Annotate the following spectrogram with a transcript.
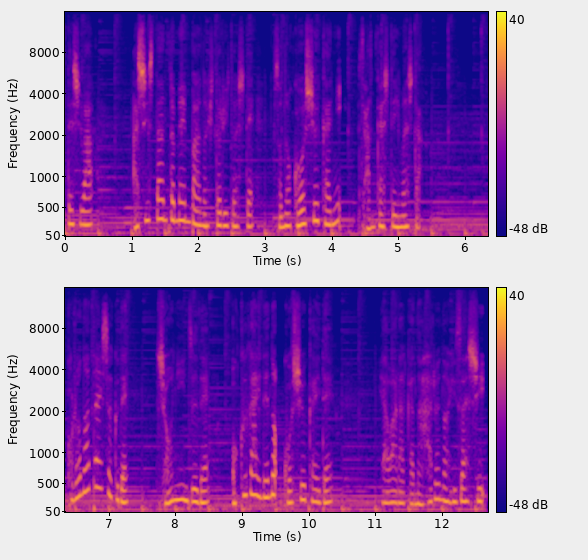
私はアシスタントメンバーの一人としてその講習会に参加していました。コロナ対策で少人数で屋外での講習会で柔らかな春の日差し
